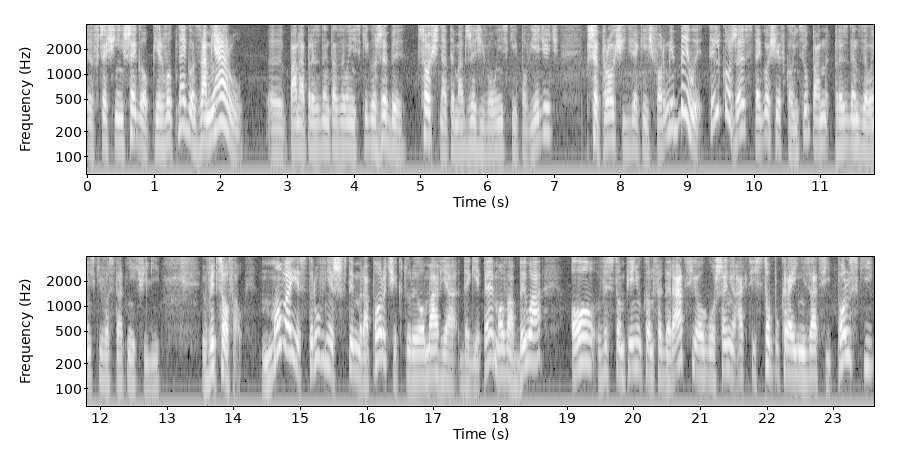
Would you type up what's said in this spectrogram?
y, wcześniejszego, pierwotnego zamiaru y, pana prezydenta Zełęńskiego, żeby coś na temat rzezi wołyńskiej powiedzieć, przeprosić w jakiejś formie, były. Tylko, że z tego się w końcu pan prezydent Zełęński w ostatniej chwili wycofał. Mowa jest również w tym raporcie, który omawia DGP, mowa była o wystąpieniu Konfederacji, o ogłoszeniu akcji Stop Ukrainizacji Polski.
